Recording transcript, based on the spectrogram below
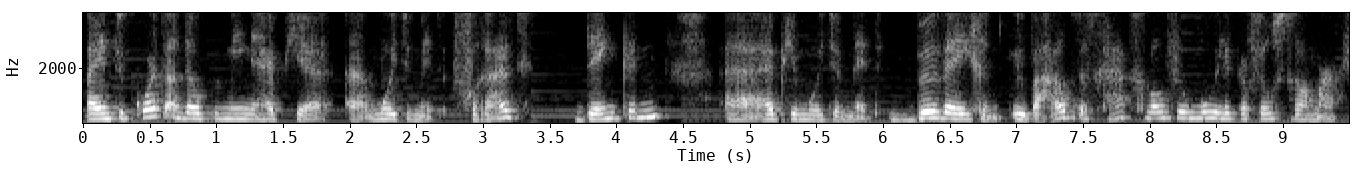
Bij een tekort aan dopamine heb je moeite met vooruitdenken. heb je moeite met bewegen überhaupt. Dat gaat gewoon veel moeilijker, veel strammer.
